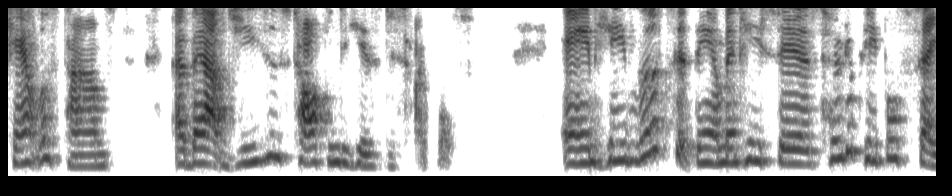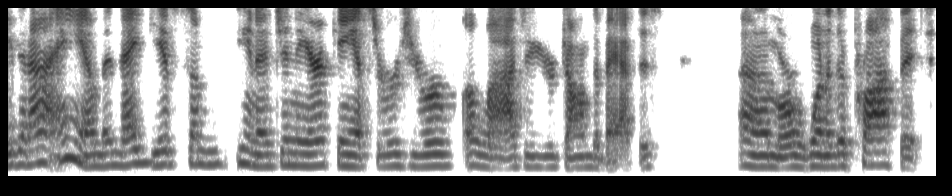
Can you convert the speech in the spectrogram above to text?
countless times about Jesus talking to his disciples. And he looks at them and he says, Who do people say that I am? And they give some, you know, generic answers. You're Elijah, you're John the Baptist, um, or one of the prophets.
